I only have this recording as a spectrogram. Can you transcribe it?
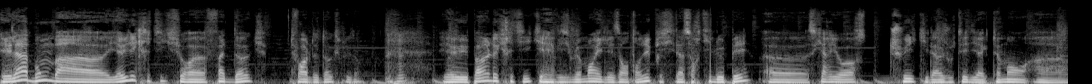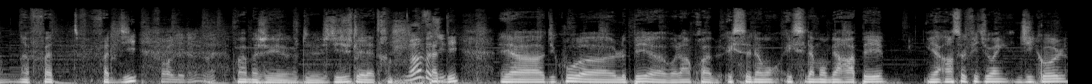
Et là, bon, bah, il y a eu des critiques sur euh, Fat Dog, Fat the Dogs plutôt. Mhm. Il y a eu pas mal de critiques et visiblement il les a entendues puisqu'il a sorti l'EP euh, Scary Horse Tree qu'il a ajouté directement à, à Fat For deux, ouais. Ouais, bah j'ai je, je dis juste les lettres. Ouais. D. Et euh, du coup euh, l'EP euh, voilà incroyable, excellemment excellemment bien rappé. Il y a un seul featuring J Cole.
